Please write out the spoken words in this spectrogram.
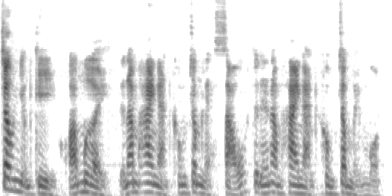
Trong nhiệm kỳ khóa 10 từ năm 2006 cho đến năm 2011,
